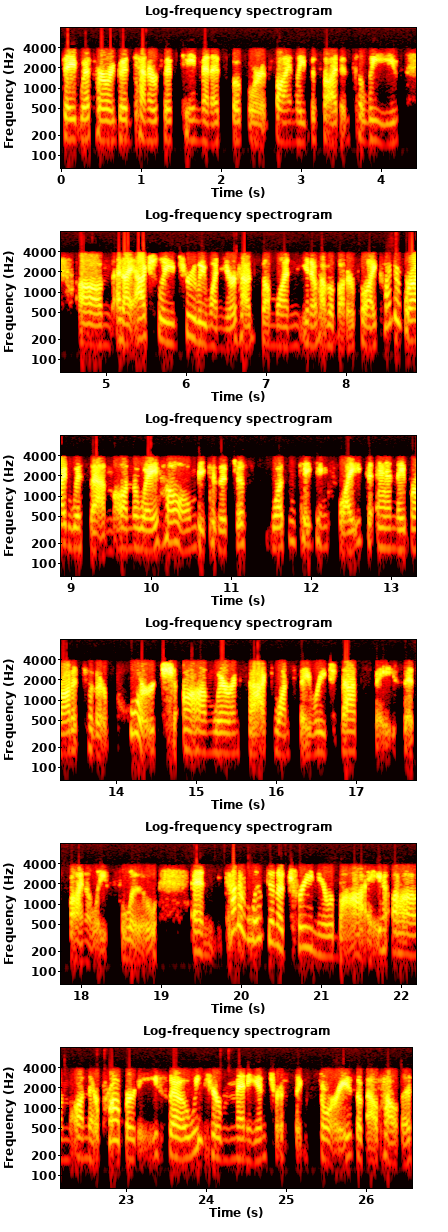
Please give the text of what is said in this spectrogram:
stayed with her a good 10 or 15 minutes before it finally decided to leave. Um, and I actually truly one year had someone, you know, have a butterfly kind of ride with them on the way home because it just wasn't taking flight and they brought it to their porch um, where in fact once they reached that space it finally flew and kind of lived in a tree nearby um, on their property. So we hear many interesting stories about how this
